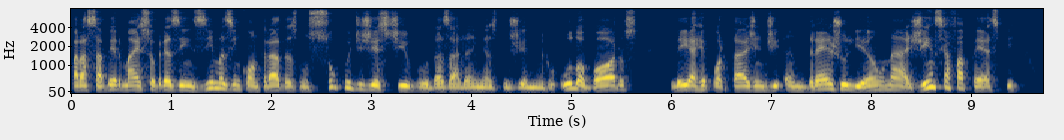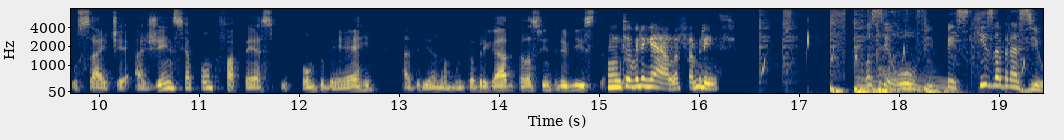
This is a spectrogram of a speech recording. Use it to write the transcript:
para saber mais sobre as enzimas encontradas no suco digestivo das aranhas do gênero Uloboros, leia a reportagem de André Julião na Agência FAPESP. O site é agência.fapesp.br. Adriana, muito obrigado pela sua entrevista. Muito obrigada, Fabrício. Você ouve Pesquisa Brasil.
